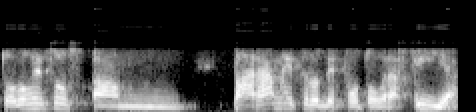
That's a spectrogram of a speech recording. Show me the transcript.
todos esos um, parámetros de fotografía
